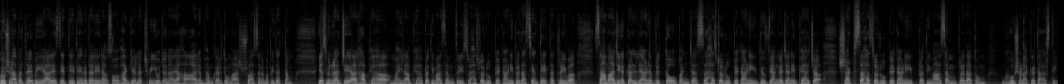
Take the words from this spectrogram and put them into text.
घोषणापत्रे बीआरएस् इत्येतेन दलेन सौभाग्यलक्ष्मीयोजनायाः आरम्भं कर्तुम् आश्वासनमपि दत्तम्। यस्मिन् राज्ये अर्हाभ्यः, महिलाभ्यः प्रतिमासं त्रिसहस्ररूप्यकाणि प्रदास्यन्ते, तत्रैव सामाजिककल्याणवृत्तौ पञ्चसहस्ररूप्यकाणि, दिव्याङ्गजनेभ्यः च षट्सहस्ररूप्यकाणि प्रतिमासं प्रदातुं घोषणा कृता अस्ति।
